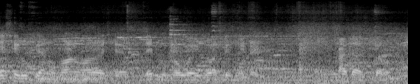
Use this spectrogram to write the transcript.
એંસી રૂપિયાનું ઘણું આવે છે. જેટલું ખાવું હોય એટલું અનલિમિટેડ ખાધા જ કરો.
